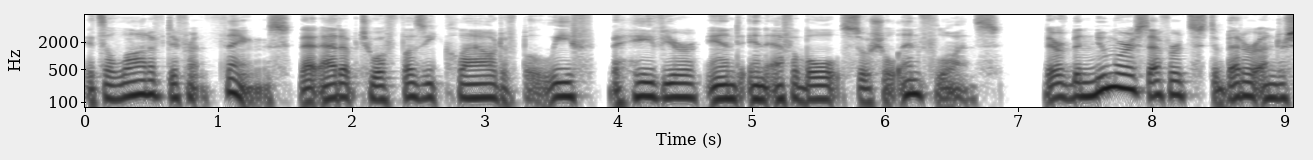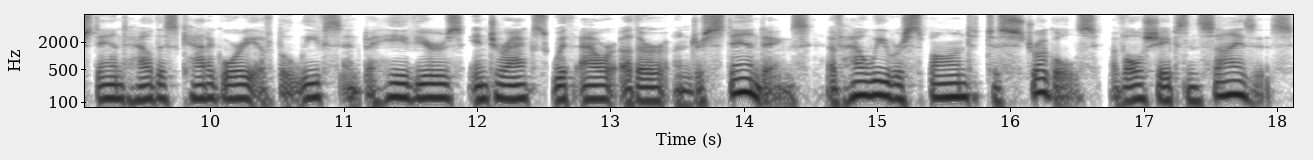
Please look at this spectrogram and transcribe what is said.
It's a lot of different things that add up to a fuzzy cloud of belief, behavior, and ineffable social influence. There have been numerous efforts to better understand how this category of beliefs and behaviors interacts with our other understandings of how we respond to struggles of all shapes and sizes,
